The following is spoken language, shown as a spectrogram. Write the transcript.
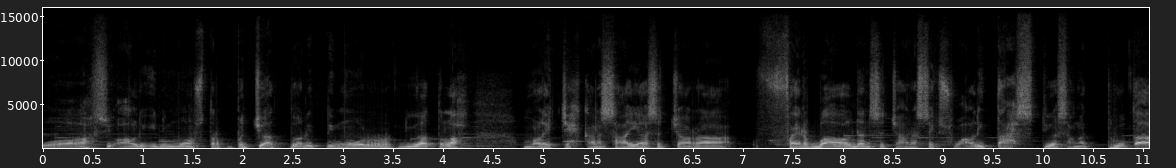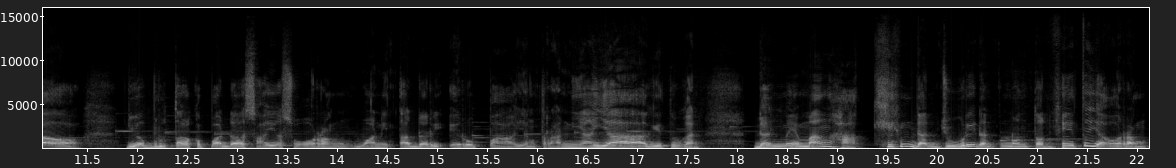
wah si Ali ini monster bejat dari timur. Dia telah melecehkan saya secara verbal dan secara seksualitas. Dia sangat brutal dia brutal kepada saya seorang wanita dari Eropa yang teraniaya gitu kan. Dan memang hakim dan juri dan penontonnya itu ya orang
